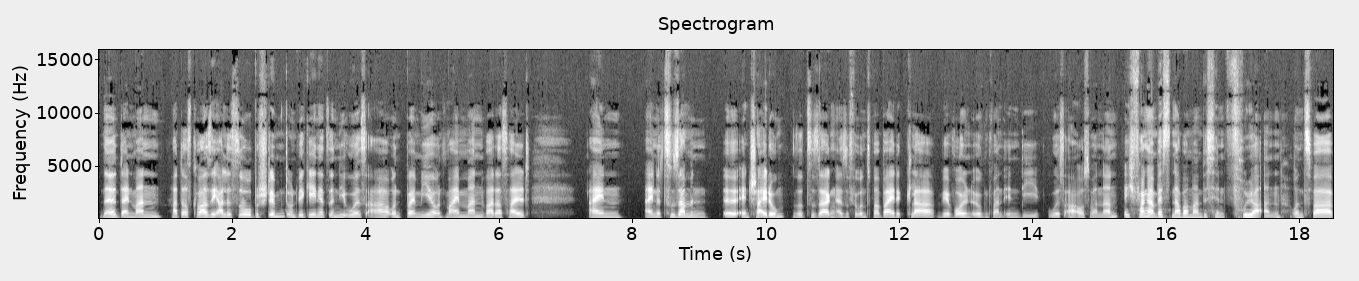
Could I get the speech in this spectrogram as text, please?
ne, dein Mann hat das quasi alles so bestimmt und wir gehen jetzt in die USA und bei mir und meinem Mann war das halt ein, eine Zusammen äh, Entscheidung sozusagen. Also für uns war beide klar, wir wollen irgendwann in die USA auswandern. Ich fange am besten aber mal ein bisschen früher an. Und zwar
